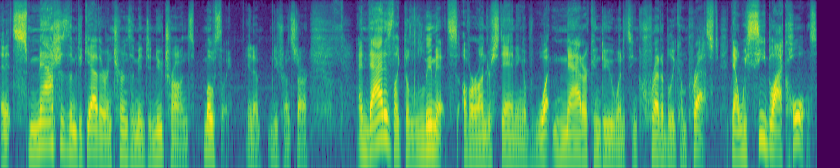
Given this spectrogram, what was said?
and it smashes them together and turns them into neutrons, mostly in a neutron star. And that is like the limits of our understanding of what matter can do when it's incredibly compressed. Now we see black holes,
